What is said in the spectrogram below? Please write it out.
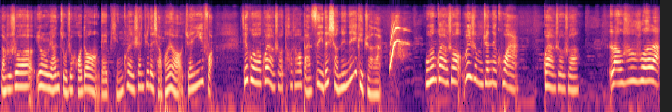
老师说幼儿园组织活动给贫困山区的小朋友捐衣服，结果怪小兽偷偷把自己的小内内给捐了。我问怪小兽为什么捐内裤啊？怪小兽说：“老师说了，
